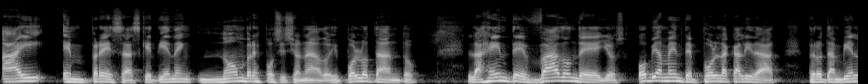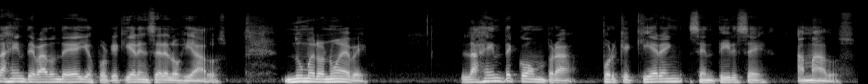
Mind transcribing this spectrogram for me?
Hay empresas que tienen nombres posicionados y por lo tanto la gente va donde ellos, obviamente por la calidad, pero también la gente va donde ellos porque quieren ser elogiados. Número nueve, la gente compra porque quieren sentirse amados.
